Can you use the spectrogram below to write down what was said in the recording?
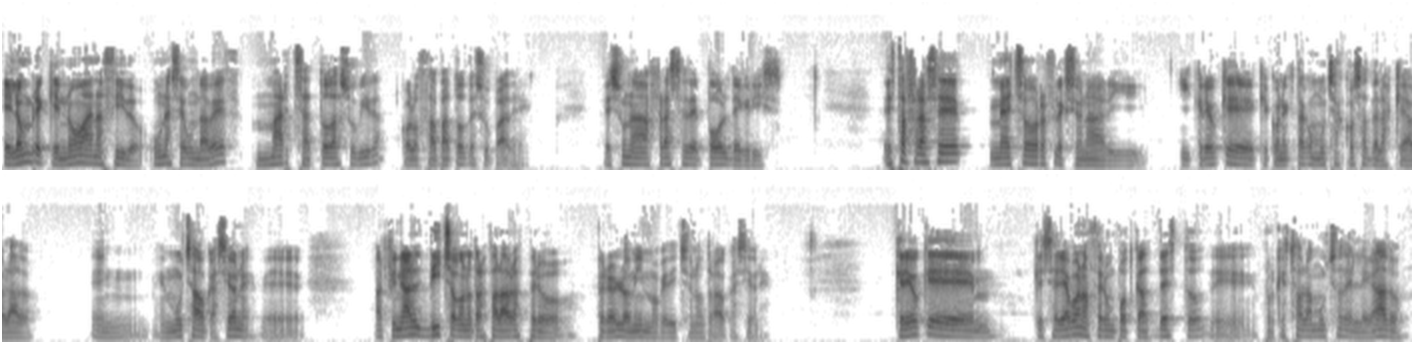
El hombre que no ha nacido una segunda vez marcha toda su vida con los zapatos de su padre. Es una frase de Paul de Gris. Esta frase me ha hecho reflexionar y, creo que, que, conecta con muchas cosas de las que he hablado en, en muchas ocasiones. Eh, al final dicho con otras palabras, pero, pero es lo mismo que he dicho en otras ocasiones. Creo que, que sería bueno hacer un podcast de esto, de, porque esto habla mucho del legado.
